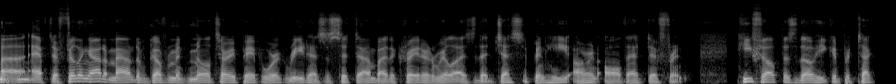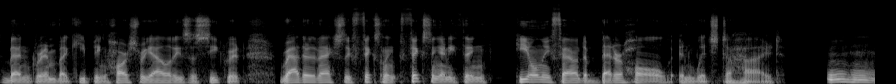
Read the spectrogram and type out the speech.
Uh, after filling out a mound of government military paperwork, Reed has to sit down by the crater and realizes that Jessup and he aren't all that different. He felt as though he could protect Ben Grimm by keeping harsh realities a secret rather than actually fixing, fixing anything. He only found a better hole in which to hide. hmm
